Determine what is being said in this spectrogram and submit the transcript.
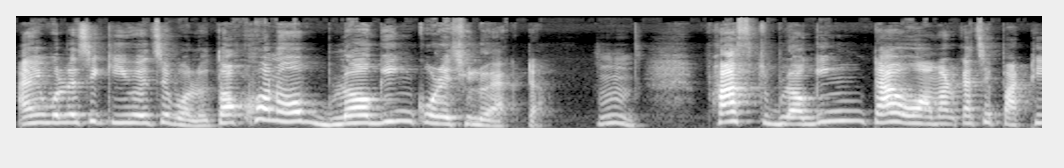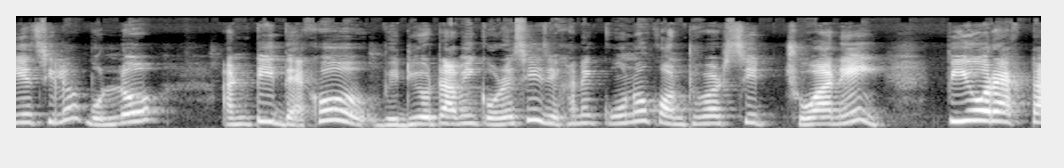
আমি বলেছি, কি হয়েছে বলো? তখন ও ব্লগিং করেছিল একটা, হুম ফার্স্ট ব্লগিংটা ও আমার কাছে পাঠিয়েছিল। বলল, আন্টি, দেখো, ভিডিওটা আমি করেছি, যেখানে কোনো কন্ট্রোভার্সির ছোঁয়া নেই পিওর একটা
